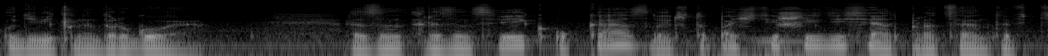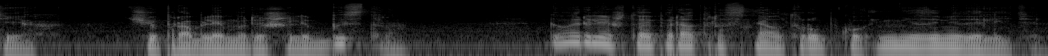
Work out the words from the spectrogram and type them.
удивительно другое. Розенцвейк указывает, что почти 60% тех, чью проблему решили быстро, говорили, что оператор снял трубку незамедлительно.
